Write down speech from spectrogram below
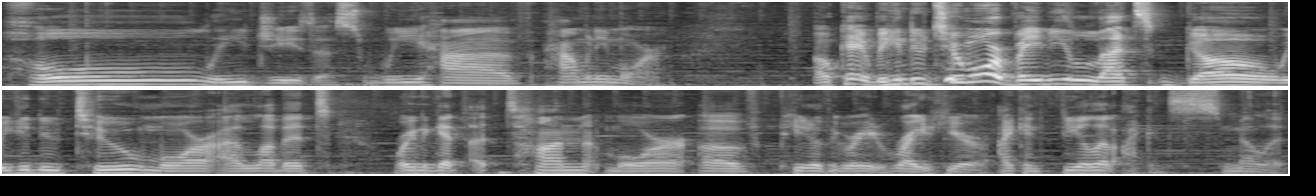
Holy Jesus we have how many more? Okay we can do two more baby let's go. We can do two more I love it. We're gonna get a ton more of Peter the Great right here. I can feel it I can smell it.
